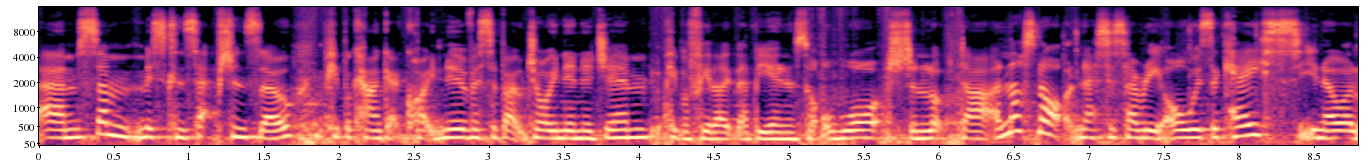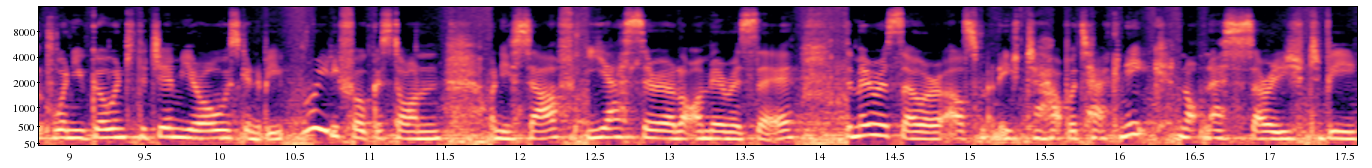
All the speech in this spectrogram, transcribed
Um, some misconceptions, though, people can get quite nervous about joining a gym. People feel like they're being sort of watched and looked at, and that's not necessarily always the case. You know, when you go into the gym, you're always going to be really focused on on yourself. Yes, there are a lot of mirrors there. The mirrors, though, are ultimately to help with technique, not necessarily to be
